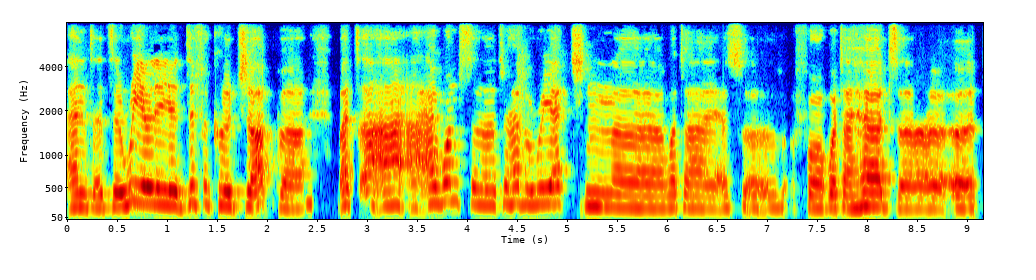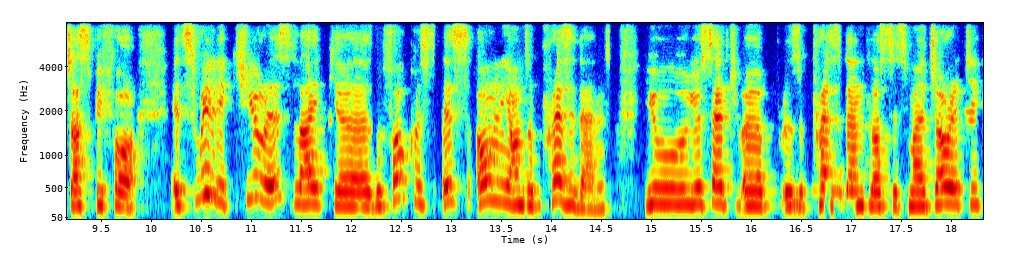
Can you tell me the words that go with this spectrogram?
and it's a really difficult job. Uh, but I, I want uh, to have a reaction uh, what I for what I heard just before. It's really curious. Like the focus is only on the president. You you said the president lost his majority,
